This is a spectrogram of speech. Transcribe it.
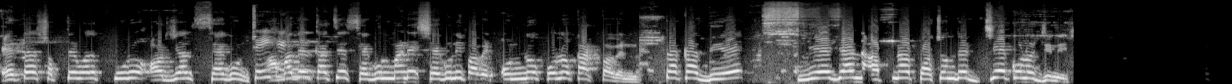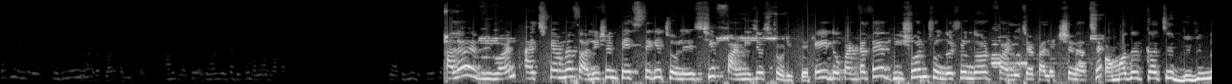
এটা সবথেকে বড় পুরো অরিজিনাল সেগুন। সেগুন- আমাদের কাছে সেগুন মানে সেগুনই পাবেন। অন্য কোনো কাঠ পাবেন না। টাকা দিয়ে নিয়ে যান আপনার পছন্দের যে কোনো জিনিস। হ্যালো এভরিওয়ান আজকে আমরা সলিউশন পেজ থেকে চলে এসেছি ফার্নিচার স্টোরিতে এই দোকানটাতে ভীষণ সুন্দর সুন্দর ফার্নিচার কালেকশন আছে। আমাদের কাছে বিভিন্ন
